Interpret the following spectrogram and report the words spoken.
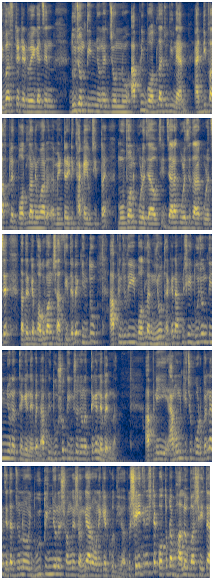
ডিভাস্টেটেড হয়ে গেছেন দুজন, তিনজনের জন্য। আপনি বদলা যদি নেন অ্যাট দি ফার্স্ট প্লেস বদলা নেওয়ার মেন্টালিটি থাকাই উচিত নয় মুভ অন করে যাওয়া উচিত। যারা করেছে, তারা করেছে, তাদেরকে ভগবান শাস্তি দেবে। কিন্তু আপনি যদি বদলা নিয়েও থাকেন, আপনি সেই দুজন, তিনজনের থেকে নেবেন, আপনি দুশো, তিনশো জনের থেকে নেবেন না। আপনি এমন কিছু করবেন না যেটার জন্য ওই দু তিনজনের সঙ্গে সঙ্গে আরও অনেকের ক্ষতি হবে। তো সেই জিনিসটা কতটা ভালো বা সেইটা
